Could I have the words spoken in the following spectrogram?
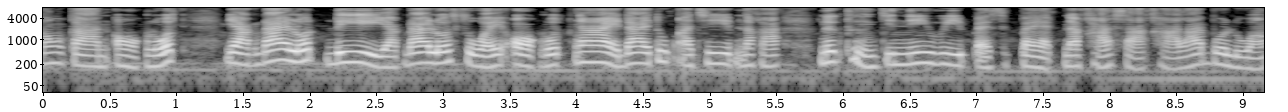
ต้องการออกรถ อยากได้รถดี อยากได้รถสวยออกรถง่ายได้ทุกอาชีพนะคะ นึกถึงจินนี่ V88 นะคะ สาขาลาดบัวหลวง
